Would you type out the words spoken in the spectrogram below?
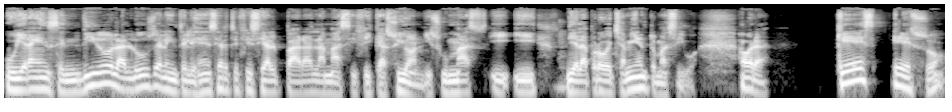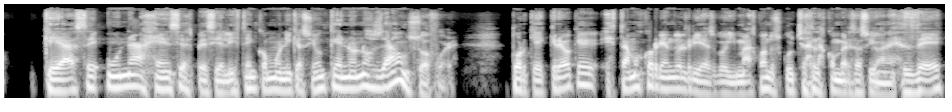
hubieran encendido la luz de la inteligencia artificial para la masificación y, su más, y, y el aprovechamiento masivo. Ahora, ¿qué es eso que hace una agencia especialista en comunicación que no nos da un software. Porque creo que estamos corriendo el riesgo, y más cuando escuchas las conversaciones, de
